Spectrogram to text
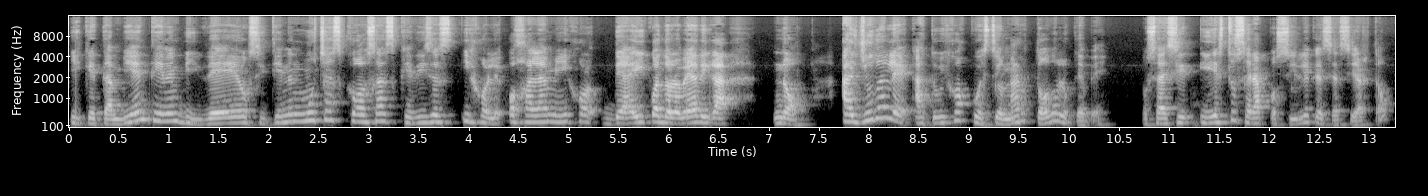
y que también tienen videos y tienen muchas cosas que dices, híjole, ojalá mi hijo de ahí cuando lo vea diga, no, ayúdale a tu hijo a cuestionar todo lo que ve. O sea, decir, ¿y esto será posible que sea cierto?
